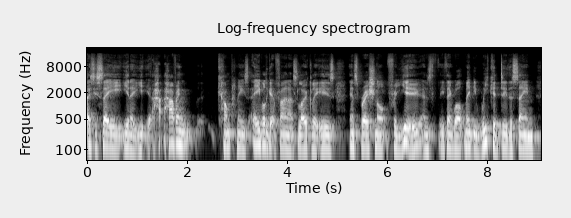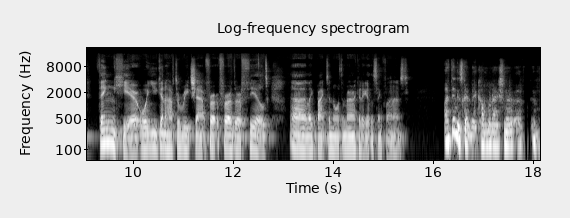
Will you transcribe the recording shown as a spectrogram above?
as you say, you know, you, having companies able to get finance locally is inspirational for you. And you think, well, maybe we could do the same thing here, or you're going to have to reach out for, further afield, uh, like back to North America to get this thing financed. I think it's going to be a combination of, of, of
